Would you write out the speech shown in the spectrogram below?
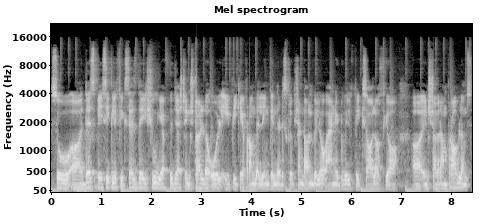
so uh, this basically fixes the issue. You have to just install the old apk from the link in the description down below and it will fix all of your uh, instagram problems.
